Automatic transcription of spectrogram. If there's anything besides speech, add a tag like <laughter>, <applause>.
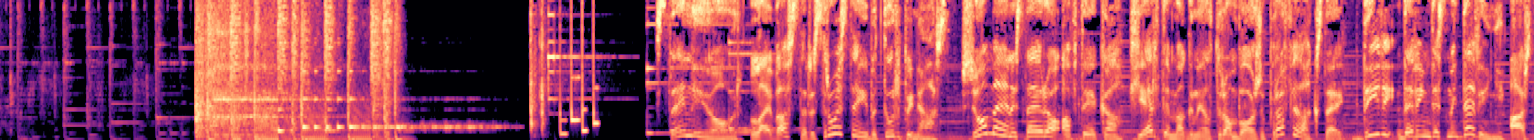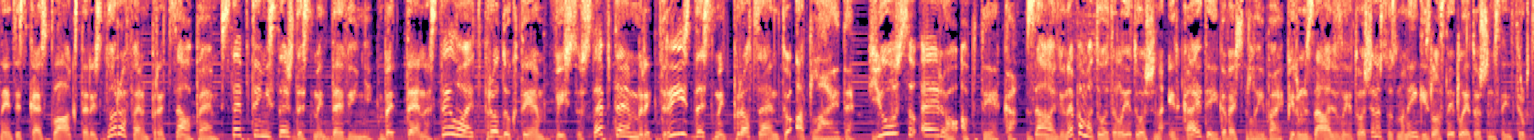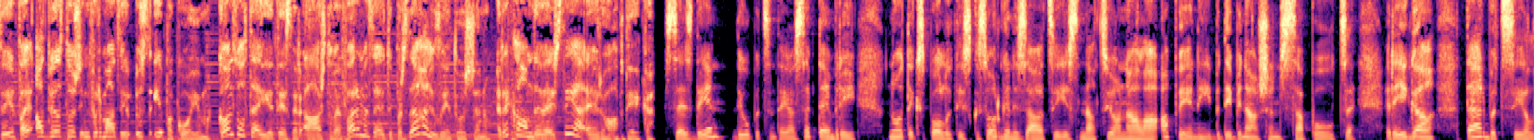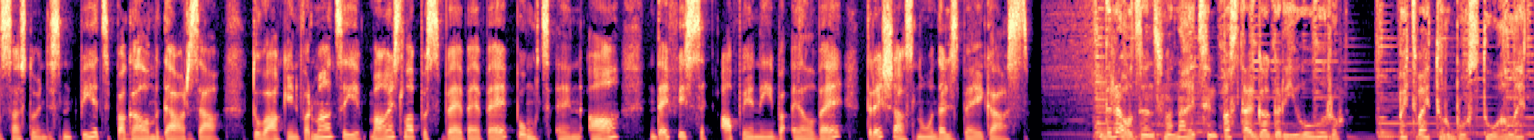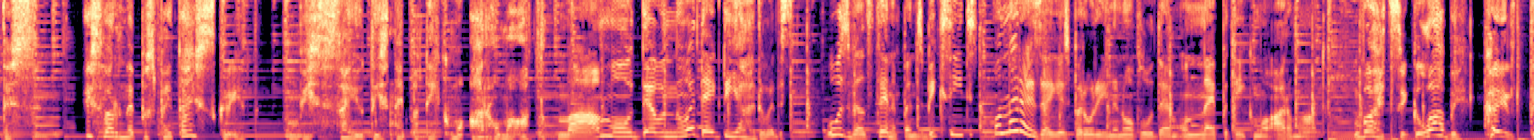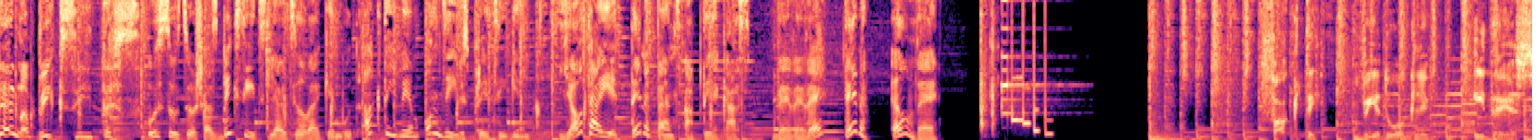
Seniori, lai vasaras rostība turpinās. Šomēnes eiro aptiekā Hjerte Magnila trombožu profilaksei 2,99, ārstnieciskais plāksteris Nurofen pret sāpēm 7,69, bet tena stiloēta produktiem visu septembri 30% atlaide. Jūsu eiro aptieka. Zāļu nepamatota lietošana ir kaitīga veselībai. Pirms zāļu lietošanas uzmanīgi izlasiet lietošanas instrukciju vai atbilstošu informāciju uz iepakojuma. Konsultējieties ar ārstu vai farmaceitu par zāļu lietošanu. Reklāmdevējs tajā eiro aptieka. Sesdien, 12. septembrī, notiks politiskas organizācijas Nacionālā apvienība dibināšanas sapulce Rīgā, Tērbats ielas 85 pagalma dārzā. Tuvāk informācija mājaslapas www.na defise apvienība LV trešās nodaļas beigās. Draudzens man aicina pastaigā gar jūru, bet vai tur būs toaletes? Es varu nepaspēt aizskriet un visi sajutīs nepatīkamu aromātu. Māmu, tev noteikti jādodas. Uzvelc cenepens biksītes un neraizējies par urīna noplūdēm un nepatīkamo aromātu. Vai cik labi, ka ir tena biksītes! Uzsūcošās biksītes ļauj cilvēkiem būt aktīviem un dzīvespriecīgiem. Jautājiet Tenepens aptiekās www.tena.lv. Fakti, viedokļi, idejas.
